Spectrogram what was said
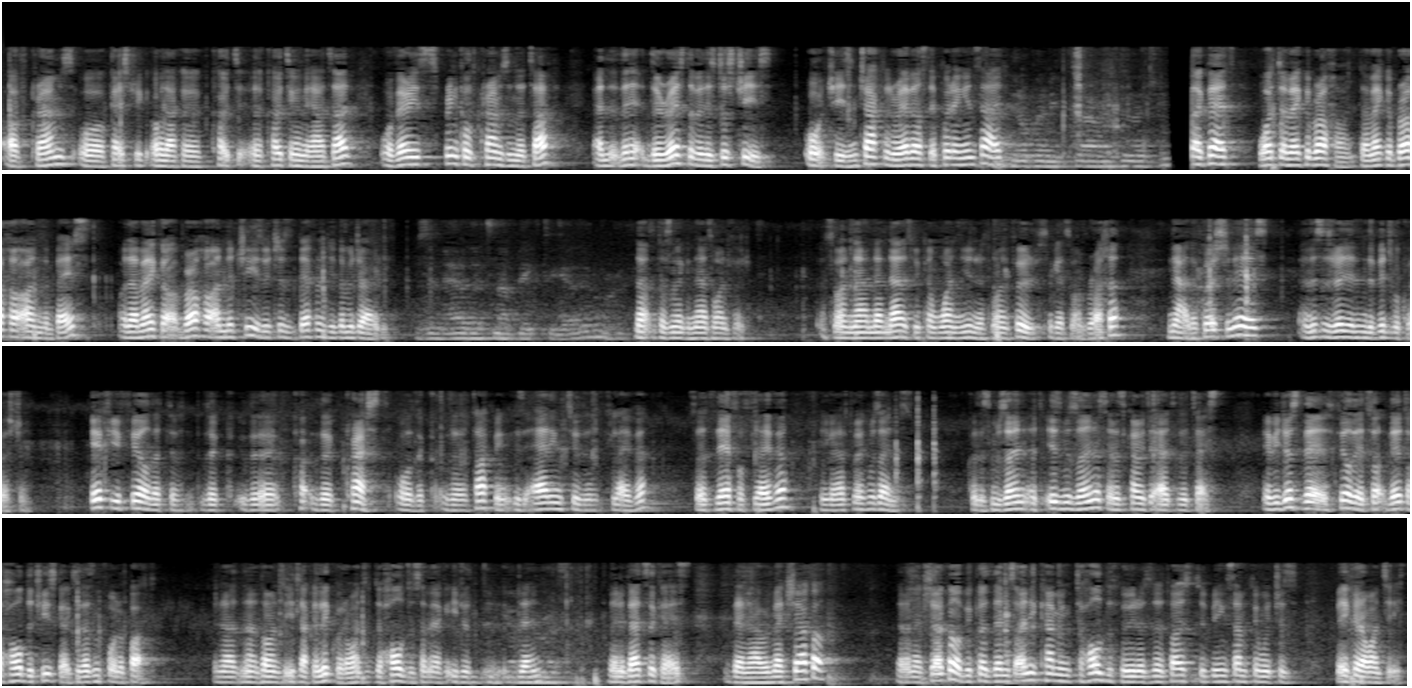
of crumbs or pastry or like a, coat, a coating on the outside, or very sprinkled crumbs on the top, and the, the rest of it is just cheese or cheese and chocolate or whatever else they're putting inside. You don't put any flour into that cheese. Like that, what do I make a bracha on? Do I make a bracha on the base, or do I make a bracha on the cheese, which is definitely the majority? Does it matter that it's not baked together? No, it doesn't make it. Now it's one food. It's one. Now now it's become one unit, one food, so it gets one bracha. Now the question is, and this is really an individual question. If you feel that the the the, the crust or the the topping is adding to the flavor, so it's there for flavor, you're gonna have to make mazonis because it's mazon, it is mazonis and it's coming to add to the taste. If you just there, feel that it's there to hold the cheesecake so it doesn't fall apart, and I, and I don't want to eat like a liquid. I want it to hold it something I can eat it. Then then if that's the case, then I would make shakal. Then I make shakal because then it's only coming to hold the food as opposed to being something which is baker I want to eat.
